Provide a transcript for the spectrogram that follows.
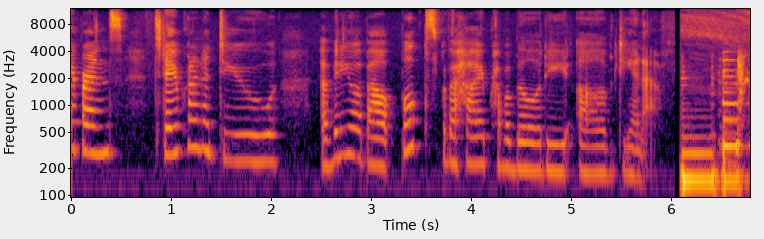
Hi friends! Today we're going to do a video about books with a high probability of DNF.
